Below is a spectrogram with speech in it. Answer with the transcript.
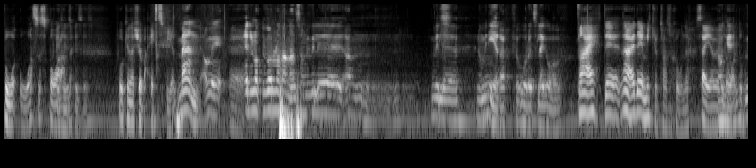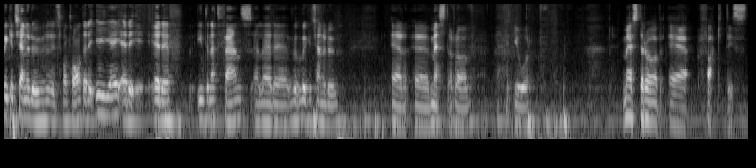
två års sparande. Precis, precis. För att kunna köpa ett spel. Men, om vi, är det något, var det något annat som du ville, an, ville nominera för årets lägg av? Nej det, nej, det är mikrotransaktioner. Säger jag då. Vilket känner du spontant? Är det EA? Är det, är det internetfans? Eller är det, vil- vilket känner du är eh, mest röv i år? Mest röv är faktiskt...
